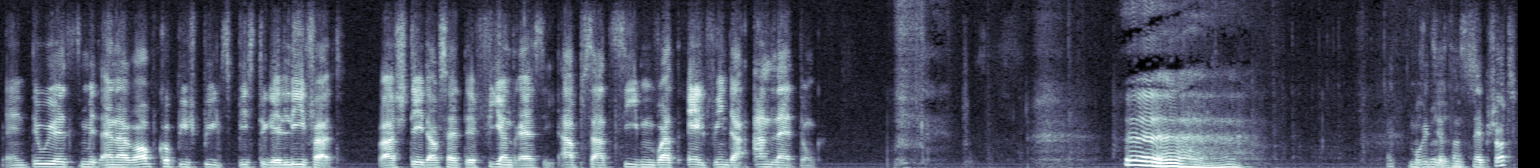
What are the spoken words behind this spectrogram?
Wenn du jetzt mit einer Raubkopie spielst, bist du geliefert. Was steht auf Seite 34, Absatz 7, Wort 11 in der Anleitung? Äh, Mach jetzt einen Snapshot.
